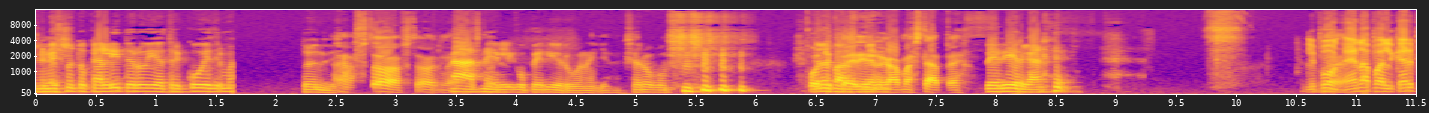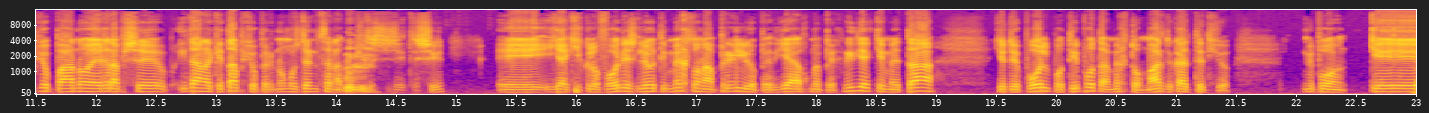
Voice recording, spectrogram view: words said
εννοείς με το καλύτερο ιατρικό ίδρυμα. Το εννοείς. Αυτό, αυτό, ναι. Α, ναι, λίγο περίεργο, ναι, και ξέρω εγώ. Πολύ Τέλος πάντων, περίεργα μας τα είπε. Περίεργα, ναι. Λοιπόν, ένα παλικάρι πιο πάνω έγραψε, ήταν αρκετά πιο πριν, όμως δεν ήθελα να ακούσει τη συζήτηση. Ε, για κυκλοφορίες λέει ότι μέχρι τον Απρίλιο, παιδιά, έχουμε παιχνίδια και μετά για το υπόλοιπο τίποτα μέχρι τον Μάρτιο, κάτι τέτοιο. Λοιπόν, και.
